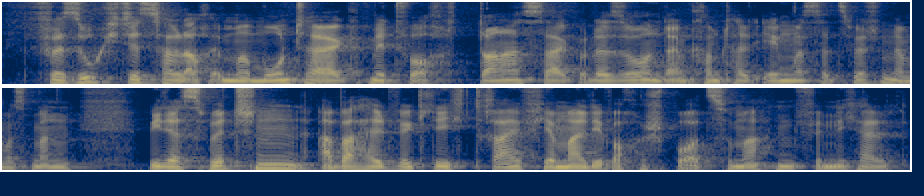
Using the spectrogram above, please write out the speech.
versuche ich das halt auch immer Montag, Mittwoch, Donnerstag oder so und dann kommt halt irgendwas dazwischen, da muss man wieder switchen, aber halt wirklich drei, viermal die Woche Sport zu machen, finde ich halt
